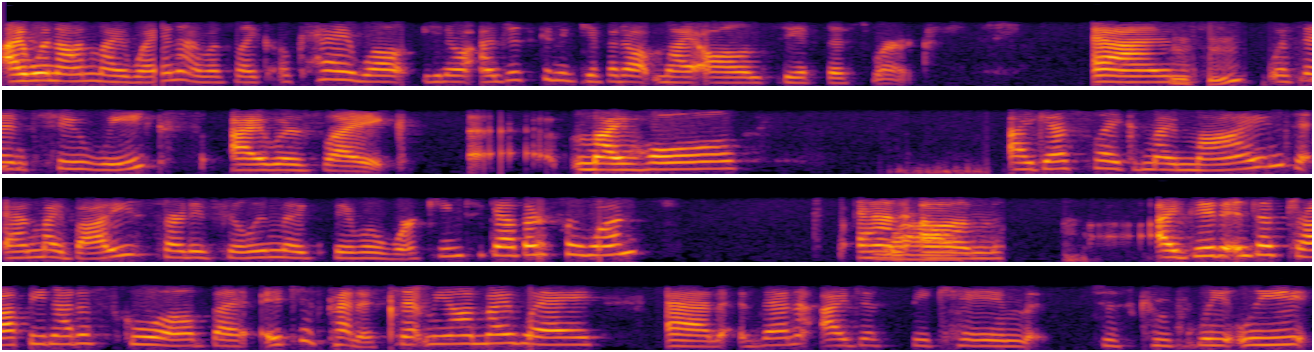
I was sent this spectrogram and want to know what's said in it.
I went on my way and I was like, okay, well, you know, I'm just going to give it up my all and see if this works. And mm-hmm. within 2 weeks, I was like uh, my whole I guess like my mind and my body started feeling like they were working together for once. And wow. um I did end up dropping out of school, but it just kind of sent me on my way and then I just became just completely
